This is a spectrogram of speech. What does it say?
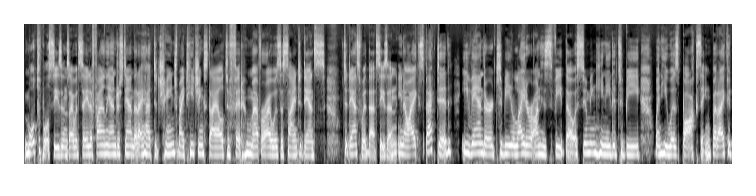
multiple seasons, I would say, to finally understand that I had to change my teaching style to fit whomever I was assigned to dance to dance with that season. You know, I expected Evander to be lighter on his feet, though, assuming he needed to be when he was boxing, but I could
